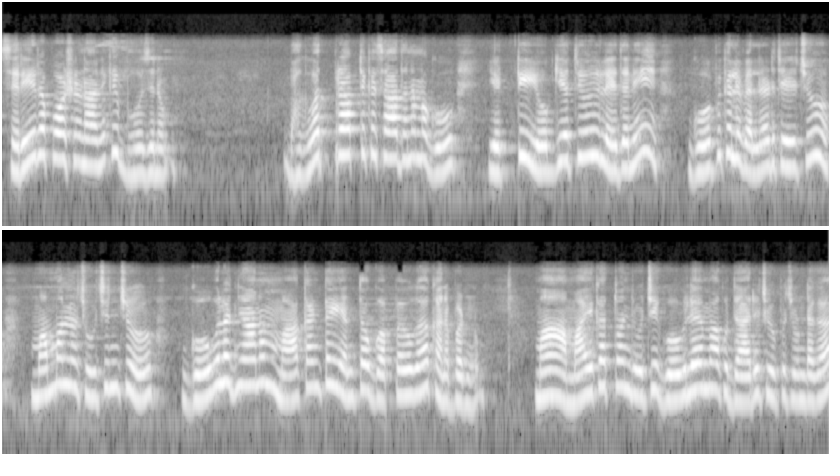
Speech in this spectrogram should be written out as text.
శరీర పోషణానికి భోజనం. భగవత్ప్రాప్తికి సాధనమగు ఎట్టి యోగ్యత లేదని గోపికలు వెల్లడి చేయచు మమ్మల్ని సూచించు గోవుల జ్ఞానం మాకంటే ఎంతో గొప్పవిగా కనపడును మా అమాయకత్వం చూచి గోవులే మాకు దారి చూపుచుండగా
